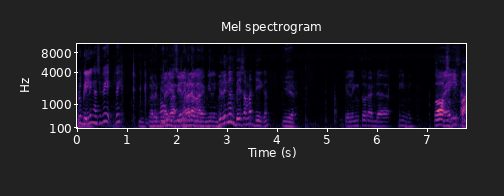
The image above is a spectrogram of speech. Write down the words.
lu billing gak sih, Pi? Pi? Gak ada billing. nggak ada nggak ada yang billing Billing kan B sama D kan? Iya. Feeling tuh rada ini. Oh, Kayak IPA,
